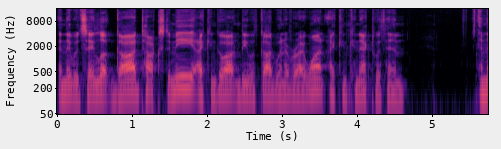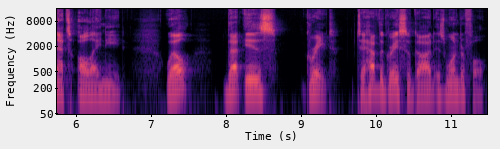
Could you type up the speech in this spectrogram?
And they would say, Look, God talks to me. I can go out and be with God whenever I want. I can connect with Him. And that's all I need. Well, that is great. To have the grace of God is wonderful.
